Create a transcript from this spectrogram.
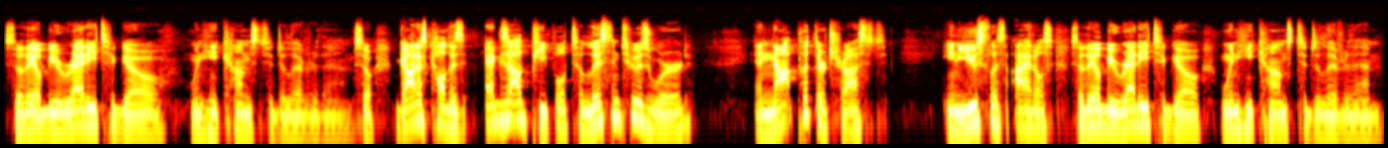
so they'll be ready to go when he comes to deliver them. So God has called his exiled people to listen to his word and not put their trust in useless idols so they'll be ready to go when he comes to deliver them.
